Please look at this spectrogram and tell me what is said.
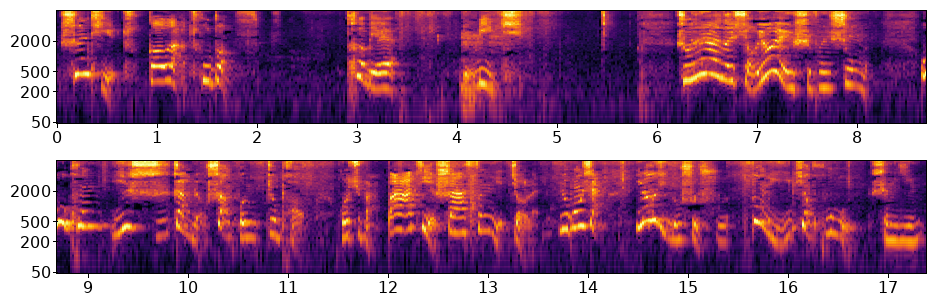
身体粗高大粗壮，特别有力气。手下的小妖也十分凶猛。悟空一时占不了上风，就跑回去把八戒、沙僧也叫来了。月光下，妖精都睡熟了，洞里一片呼噜声音。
